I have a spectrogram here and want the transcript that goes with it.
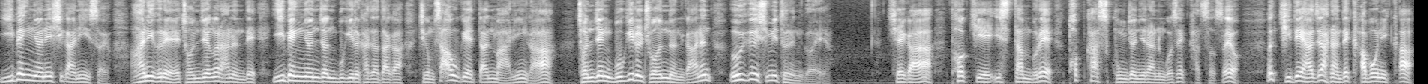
200년의 시간이 있어요. 아니, 그래. 전쟁을 하는데 200년 전 무기를 가져다가 지금 싸우게 했단 말인가? 전쟁 무기를 주었는가 하는 의구심이 드는 거예요. 제가 터키의 이스탄불의 톱카스 궁전이라는 곳에 갔었어요. 기대하지 않았는데 가보니까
